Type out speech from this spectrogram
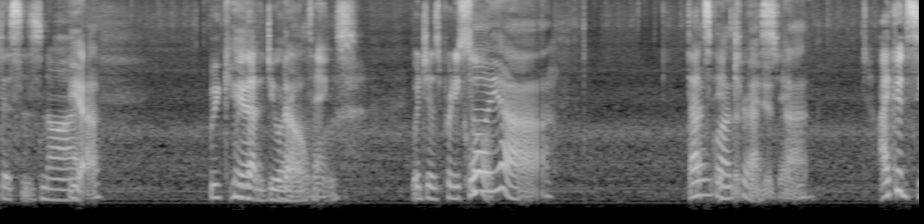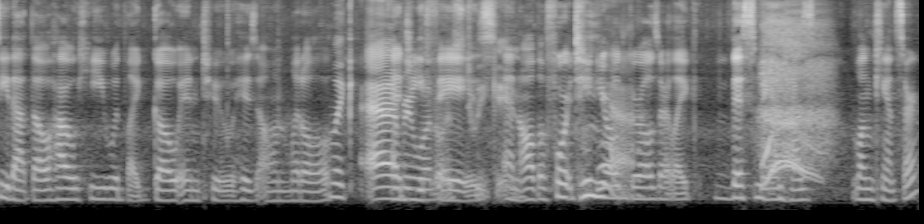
this is not yeah. We can't. we got to do our no. own things which is pretty cool So yeah. that's glad that interesting that. i could see that though how he would like go into his own little Like edgy phase and all the 14 year old Yeah. girls are like this man has lung cancer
